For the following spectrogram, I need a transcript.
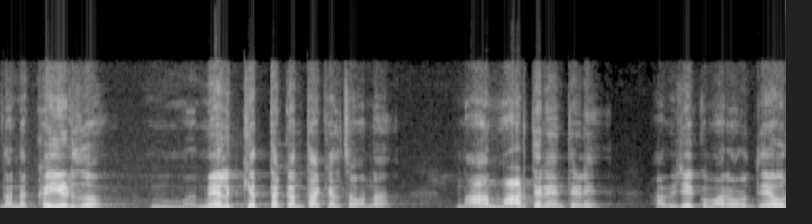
ನನ್ನ ಕೈ ಹಿಡಿದು ಮೇಲೆ ಕೆತ್ತಕ್ಕಂಥ ಕೆಲಸವನ್ನು ನಾನು ಮಾಡ್ತೇನೆ ಅಂಥೇಳಿ ಆ ವಿಜಯ್ ಕುಮಾರ್ ಅವರು ದೇವ್ರ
